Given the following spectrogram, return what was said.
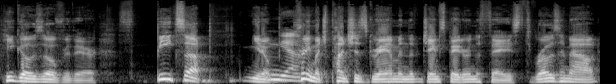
He goes over there, beats up, you know, Yeah. pretty much punches Graham in the James Spader in the face, throws him out.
